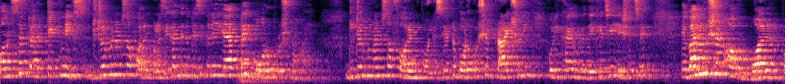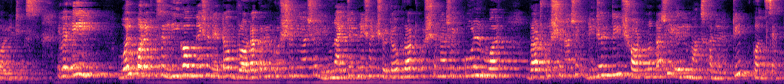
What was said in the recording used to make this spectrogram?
concept and techniques determinants of foreign policy এখান থেকে বেসিক্যালি একটাই বড় প্রশ্ন হয়। ডিটারমিনেন্টস অফ ফরেন পলিসি একটা বড় কোশ্চেন প্রায়শই পরীক্ষায় আমরা দেখেছি, এসেছে। এভালিউশন অফ ওয়ার্ল্ড পলিটিক্স এবার এই ওয়ার্ল্ড পলিটিক্সের লিগ অফ নেশন এটাও ব্রড আকারের কোশ্চেনই আসে। ইউনাইটেড নেশন সেটাও ব্রড কোশ্চেন আসে। কোল্ড ওয়ার ব্রড কোশ্চেন আসে। ডিটেনটি শর্ট নোট আসে, এরই মাঝখানের একটি concept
